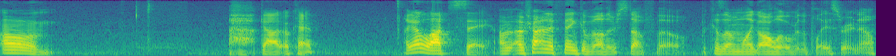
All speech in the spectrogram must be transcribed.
um. ah, God, okay. I got a lot to say. I'm, I'm trying to think of other stuff though, because I'm like all over the place right now.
